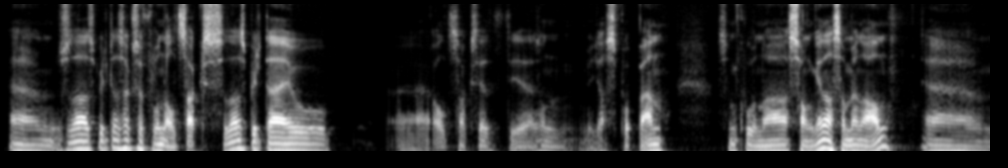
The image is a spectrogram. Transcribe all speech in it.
Um, så da spilte jeg saksofon altsaks. Så da spilte jeg jo uh, altsaks i et, sånn jazzpopband som kona sang i, sammen med en annen. Um,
